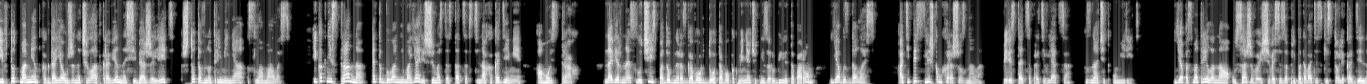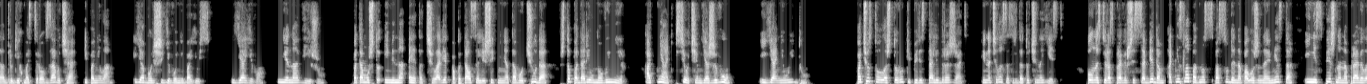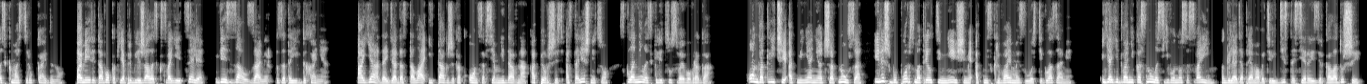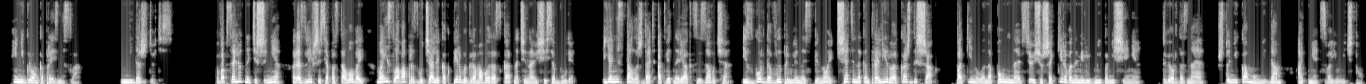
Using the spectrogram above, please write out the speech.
И в тот момент, когда я уже начала откровенно себя жалеть, что-то внутри меня сломалось. И как ни странно, это была не моя решимость остаться в стенах Академии, а мой страх. Наверное, случись подобный разговор до того, как меня чуть не зарубили топором, я бы сдалась. А теперь слишком хорошо знала. Перестать сопротивляться значит умереть. Я посмотрела на усаживающегося за преподавательский столик отдельно от других мастеров завуча и поняла. Я больше его не боюсь. Я его ненавижу потому что именно этот человек попытался лишить меня того чуда, что подарил новый мир, отнять все, чем я живу. И я не уйду. Почувствовала, что руки перестали дрожать, и начала сосредоточенно есть. Полностью расправившись с обедом, отнесла поднос с посудой на положенное место и неспешно направилась к мастеру Кайдену. По мере того, как я приближалась к своей цели, весь зал замер, затаив дыхание. А я, дойдя до стола и так же, как он совсем недавно, опершись о столешницу, склонилась к лицу своего врага. Он, в отличие от меня, не отшатнулся и лишь в упор смотрел темнеющими от нескрываемой злости глазами. Я едва не коснулась его носа своим, глядя прямо в эти льдисто-серые зеркала души, и негромко произнесла. «Не дождетесь». В абсолютной тишине, разлившейся по столовой, мои слова прозвучали как первый громовой раскат начинающейся бури. Я не стала ждать ответной реакции завуча и с гордо выпрямленной спиной, тщательно контролируя каждый шаг, покинула наполненное все еще шокированными людьми помещение, твердо зная, что никому не дам отнять свою мечту.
